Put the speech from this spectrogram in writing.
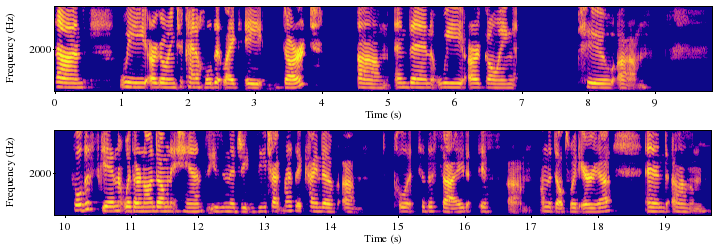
and we are going to kind of hold it like a dart. Um, and then we are going to um, pull the skin with our non-dominant hand using the Z-track method, kind of um, pull it to the side if um, on the deltoid area. And um,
